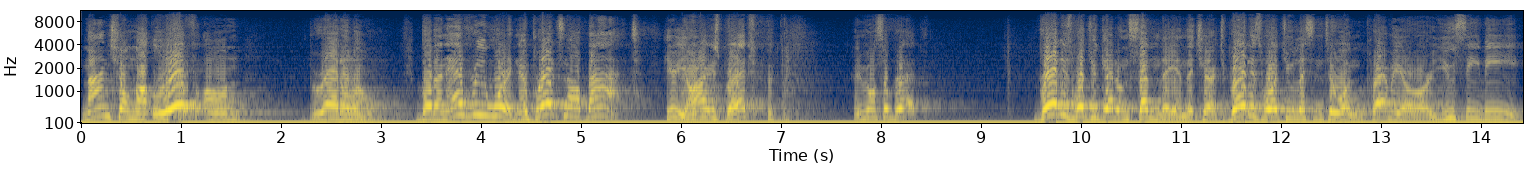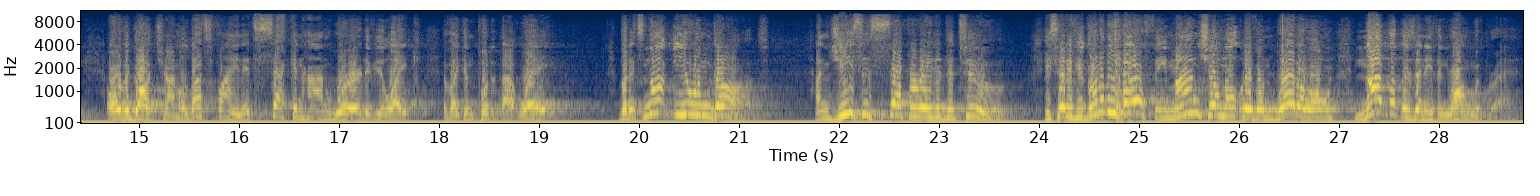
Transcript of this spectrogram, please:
Man shall not live on bread alone, but on every word. Now, bread's not bad. Here you are, here's bread. Anyone want some bread? Bread is what you get on Sunday in the church. Bread is what you listen to on Premier or UCB or the God channel. That's fine. It's second-hand word, if you like, if I can put it that way. But it's not you and God. And Jesus separated the two. He said, if you're going to be healthy, man shall not live on bread alone. Not that there's anything wrong with bread.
